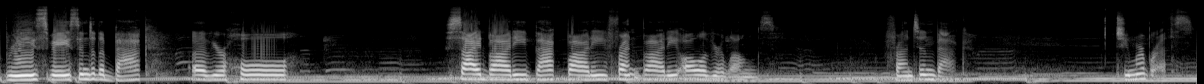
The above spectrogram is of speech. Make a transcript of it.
Breathe space into the back of your whole side body, back body, front body, all of your lungs, front and back. Two more breaths.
